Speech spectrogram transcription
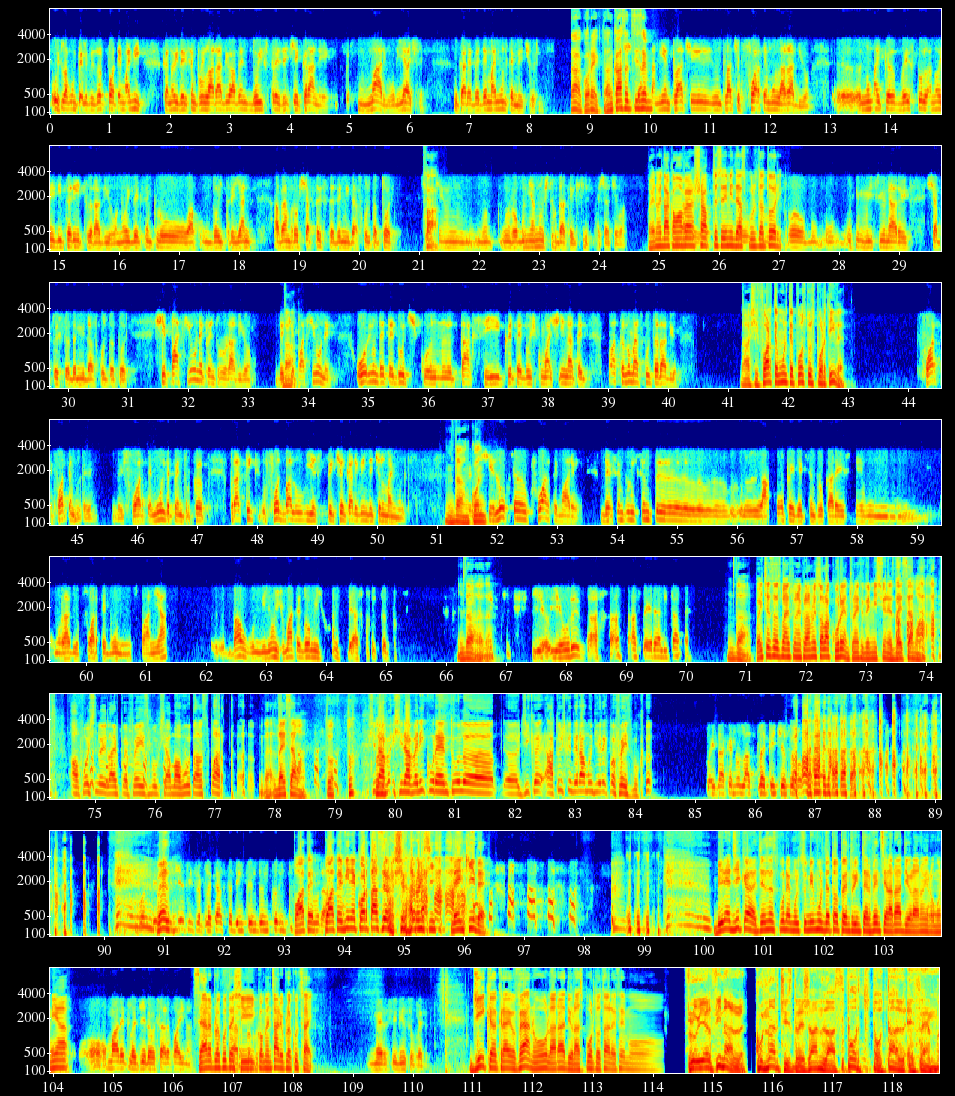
te uiți la un televizor poate mai mic. Că noi, de exemplu, la radio avem 12 ecrane mari, uriașe, în care vedem mai multe meciuri. Da, corect. În casă ți De se... asta mie îmi place, îmi place foarte mult la radio. Uh, Numai că, vezi tu, la noi e diferit radio. Noi, de exemplu, acum 2-3 ani aveam vreo 700 de mii de ascultători. Ceea Ha. ce în, în, în România nu știu dacă există așa ceva. Păi noi dacă am avea Dacă 700.000 de o- ascultători, O, o, o emisiune are 700 de mii de ascultători. Și e pasiune pentru radio. Deci Da. e pasiune. Oriunde te duci cu un taxi, cât te duci cu mașina, te... toată lumea ascultă radio. da, și foarte multe posturi sportive. Foarte, foarte multe. Deci foarte multe, pentru că, practic, fotbalul este cel care vinde cel mai mult. Da, în con... Deci e luptă foarte mare. De exemplu, sunt uh, la Cope, de exemplu, care este un, un radio foarte bun în Spania, uh, dau un milion jumate, două milioane de ascultători. Da, da, da. E, e urât, dar asta e realitatea. Da. Păi ce să-ți mai spune, că la noi s-au luat curent înainte de emisiune, îți dai seama. Am fost și noi live pe Facebook și am avut, am spart. Da, îți dai seama. Tu, tu, Și ne-a, și ne-a venit curentul, uh, uh, Gică, atunci când eram în direct pe Facebook. Păi dacă nu l-ați plătit, ce să vă fac? Vorbim Vezi? cu șefii să plătească din când în când. poate, factura. poate vine Cortasero și la noi și ne închide. Bine, Gică, ce să spune? Mulțumim mult de tot pentru intervenție la radio la noi în România. O mare plăcere, o seară faină. Seară plăcută Seară și plăcută. comentariu plăcut să ai. Mersi din suflet. Gică Craioveanu la radio la Sport Total FM o... Fluier final cu Narcis Drejan la Sport Total FM.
